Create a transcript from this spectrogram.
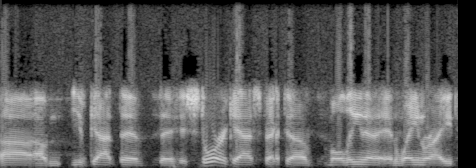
um, you've got the the historic aspect of Molina and Wainwright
